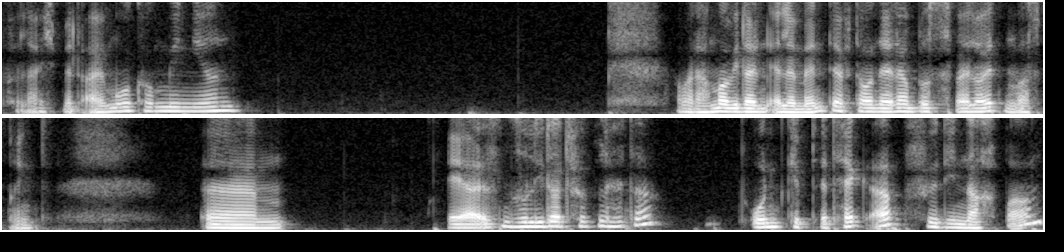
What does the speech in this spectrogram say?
vielleicht mit Almor kombinieren. Aber da haben wir wieder den Element Death Down, der dann bloß zwei Leuten was bringt. Ähm, er ist ein solider Triple-Hitter und gibt Attack ab für die Nachbarn.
